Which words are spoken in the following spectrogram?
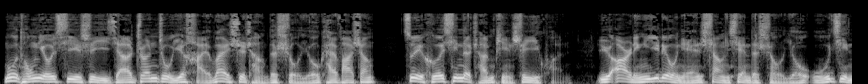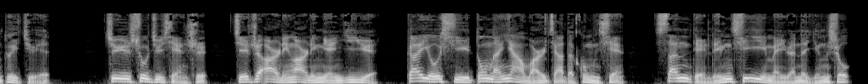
牧童游戏是一家专注于海外市场的手游开发商，最核心的产品是一款于二零一六年上线的手游《无尽对决》。据数据显示，截至二零二零年一月，该游戏东南亚玩家的贡献。三点零七亿美元的营收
